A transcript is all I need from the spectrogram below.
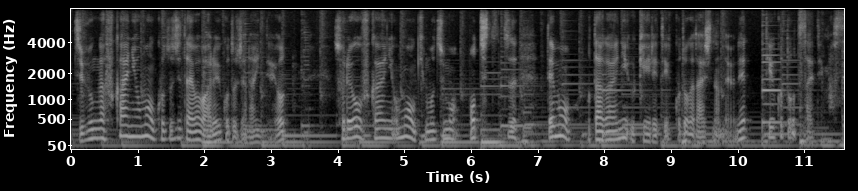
自分が不快に思うこと自体は悪いことじゃないんだよそれを不快に思う気持ちも持ちつつでもお互いに受け入れていくことが大事なんだよねっていうことを伝えています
